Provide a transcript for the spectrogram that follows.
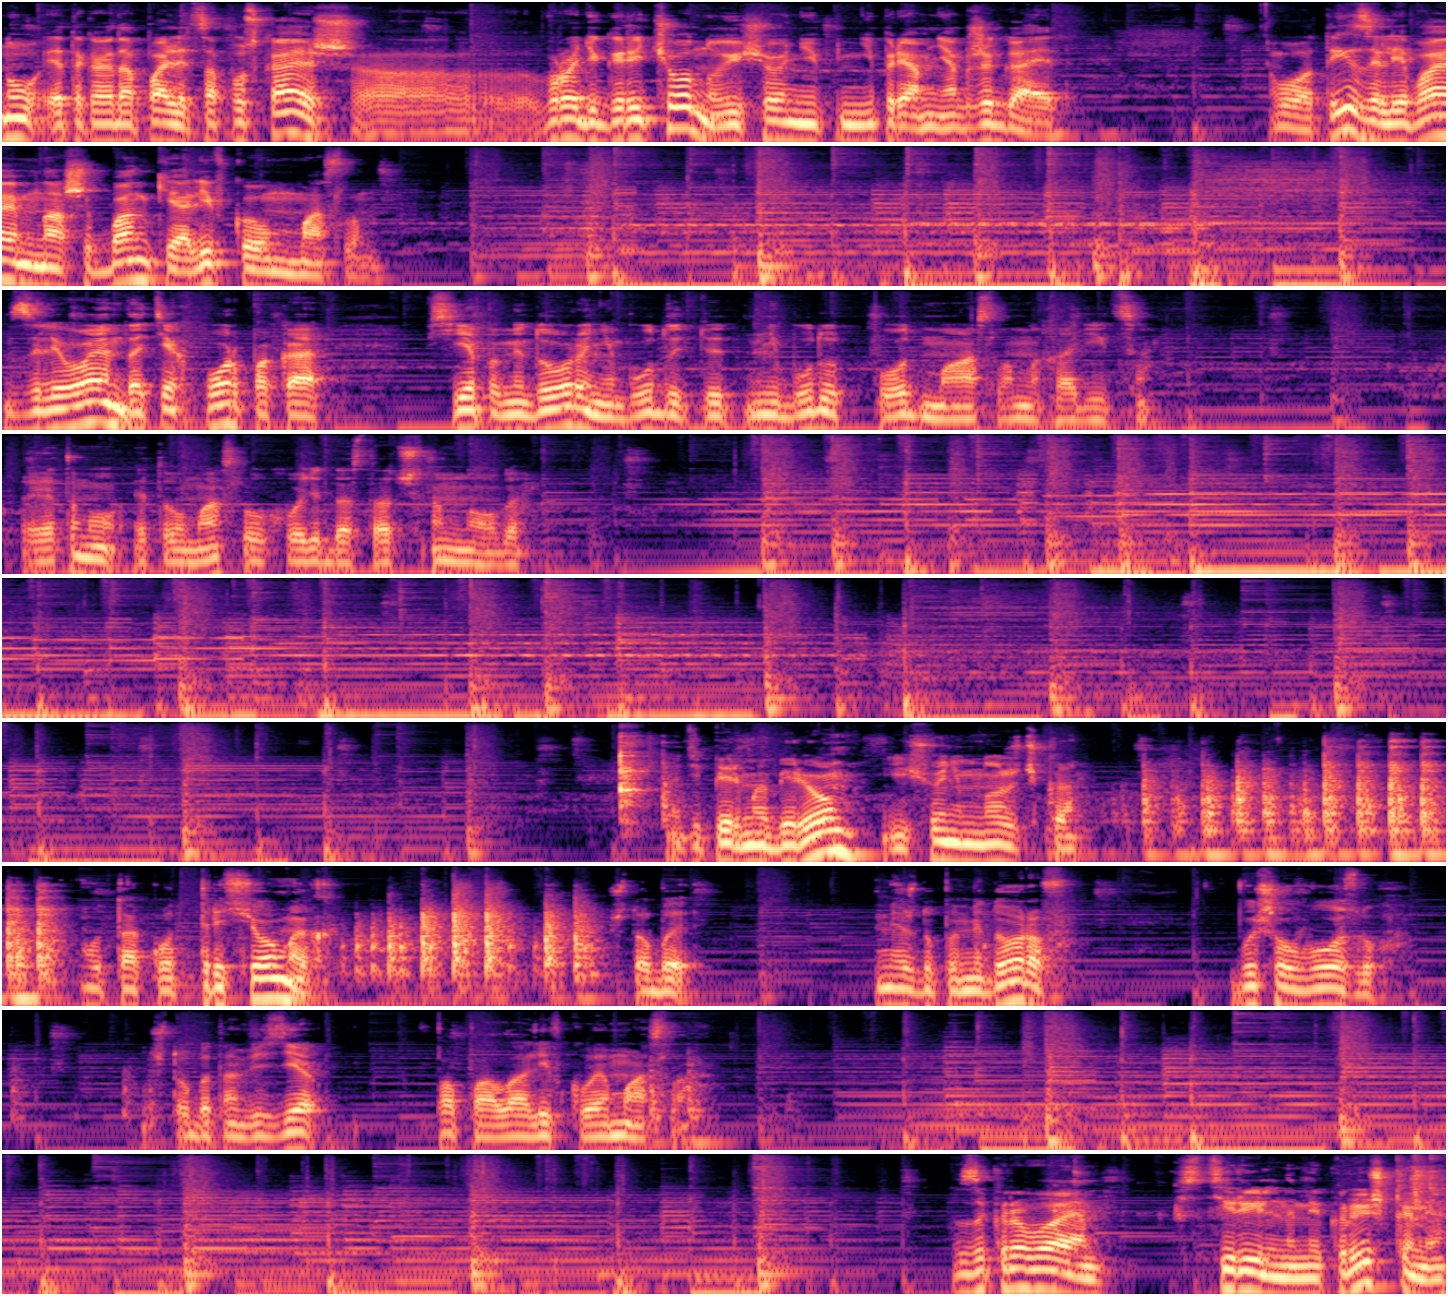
Ну, это когда палец опускаешь, э, вроде горячо, но еще не, не прям не обжигает. Вот, и заливаем наши банки оливковым маслом. Заливаем до тех пор, пока все помидоры не будут, не будут под маслом находиться. Поэтому этого масла уходит достаточно много. А теперь мы берем еще немножечко вот так вот трясем их, чтобы между помидоров вышел воздух чтобы там везде попало оливковое масло. Закрываем стерильными крышками.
